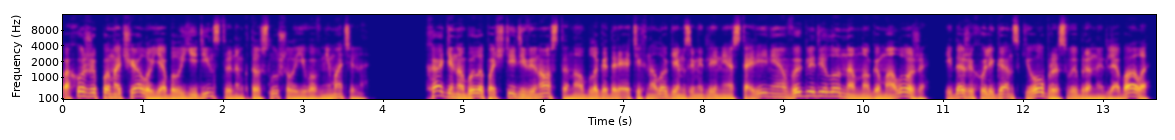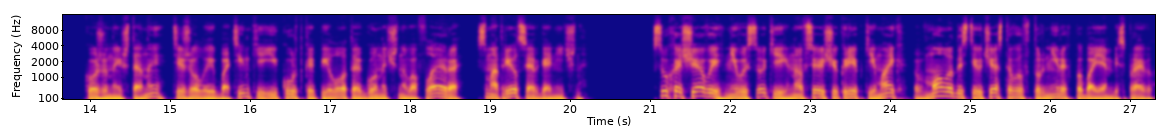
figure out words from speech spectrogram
Похоже, поначалу я был единственным, кто слушал его внимательно. Хагену было почти 90, но благодаря технологиям замедления старения выглядел он намного моложе, и даже хулиганский образ, выбранный для бала, Кожаные штаны, тяжелые ботинки и куртка пилота гоночного флайера смотрелся органично. Сухощавый, невысокий, но все еще крепкий Майк в молодости участвовал в турнирах по боям без правил.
